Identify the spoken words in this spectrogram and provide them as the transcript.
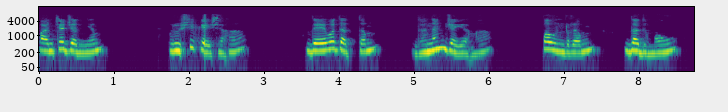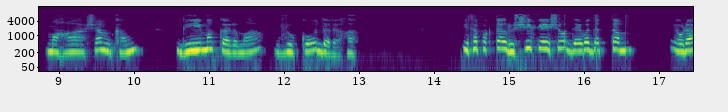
पांचजन्यम ऋषिकेश देवदत्तम धनंजय पौंड्रम दधमौ महाशंखम भीमकर्मा वृकोदर इथं फक्त ऋषिकेशो देवदत्तम एवढा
